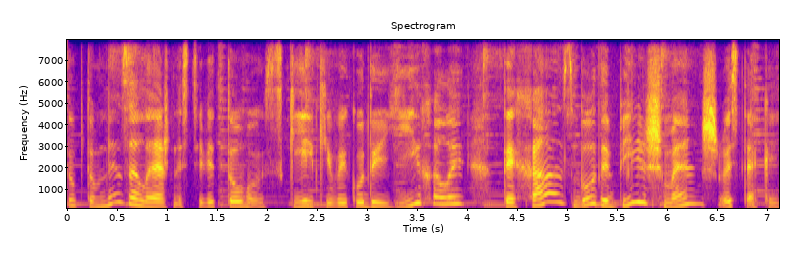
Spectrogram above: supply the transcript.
Тобто, в незалежності від того, скільки ви куди їхали, Техас буде більш-менш ось такий.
